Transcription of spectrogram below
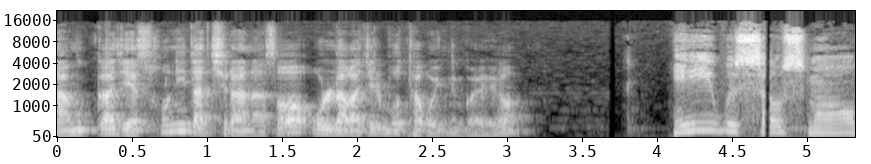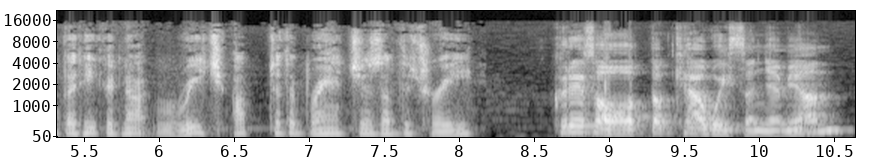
나뭇가지에 손이 닿질 않아서 올라가질 못하고 있는 거예요. he was so small that he could not reach up to the branches of the tree, 그래서 어떻게 하고 있었냐면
